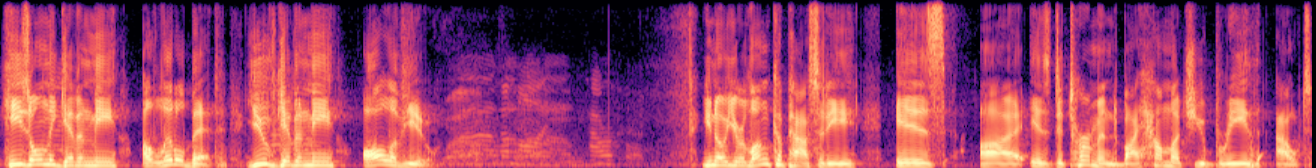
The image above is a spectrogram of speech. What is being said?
He's only given me a little bit, you've given me all of you. You know, your lung capacity is, uh, is determined by how much you breathe out.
